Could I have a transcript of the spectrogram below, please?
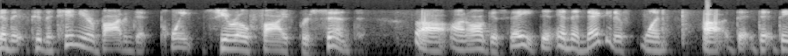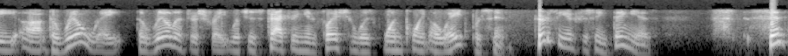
and the, the ten year bottomed at 0.05 percent uh, on August 8th, and the negative one, uh, the the the, uh, the real rate, the real interest rate, which is factoring inflation, was 1.08 percent. Here's the interesting thing: is since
